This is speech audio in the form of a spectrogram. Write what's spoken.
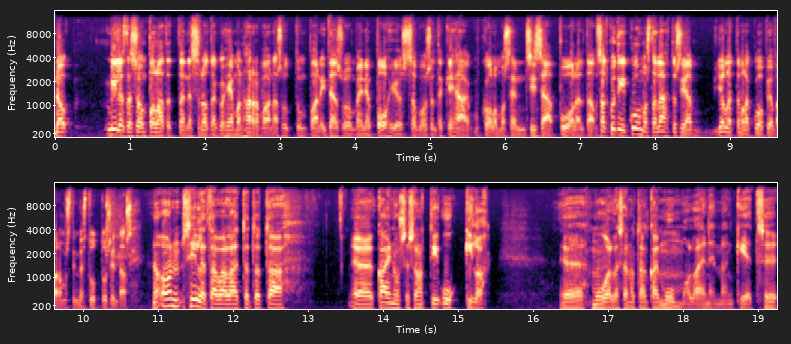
No millaista se on palata tänne, sanotaanko hieman harvaan asuttumpaan Itä-Suomeen ja Pohjois-Savoon sieltä Kehä kolmosen sisäpuolelta? Sä oot kuitenkin Kuhmosta lähtösi ja jollain tavalla Kuopio varmasti myös tuttu siltä osin. No on sillä tavalla, että tota, Kainuussa sanottiin Ukkila. Muualla sanotaan kai mummola enemmänkin, että se,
